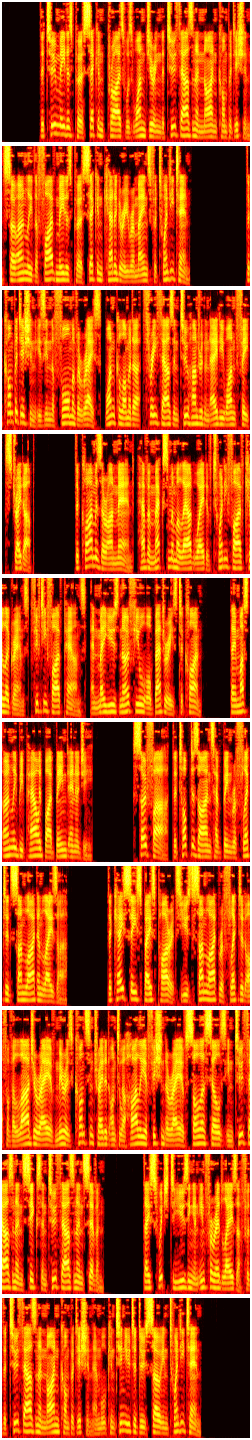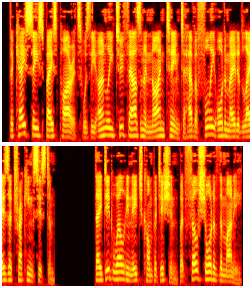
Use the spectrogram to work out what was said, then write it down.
The 2 meters per second prize was won during the 2009 competition so only the 5 meters per second category remains for 2010. The competition is in the form of a race, 1 km 3,281 feet straight up. The climbers are unmanned, have a maximum allowed weight of 25 kg 55 pounds, and may use no fuel or batteries to climb. They must only be powered by beamed energy. So far, the top designs have been reflected sunlight and laser. The KC Space Pirates used sunlight reflected off of a large array of mirrors concentrated onto a highly efficient array of solar cells in 2006 and 2007. They switched to using an infrared laser for the 2009 competition and will continue to do so in 2010. The KC Space Pirates was the only 2009 team to have a fully automated laser tracking system. They did well in each competition but fell short of the money.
